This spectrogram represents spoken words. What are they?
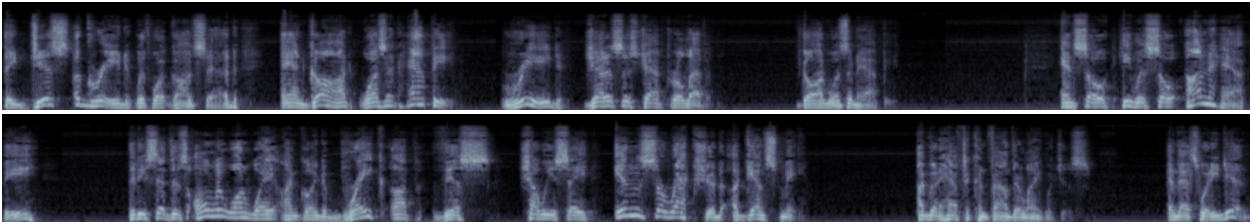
They disagreed with what God said, and God wasn't happy. Read Genesis chapter 11. God wasn't happy. And so he was so unhappy that he said, There's only one way I'm going to break up this, shall we say, insurrection against me. I'm going to have to confound their languages. And that's what he did.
